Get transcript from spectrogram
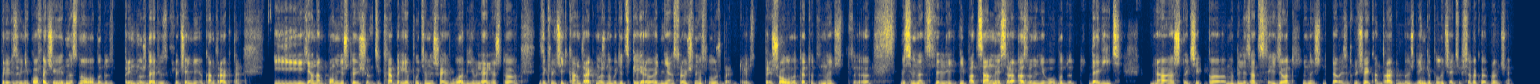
призывников, очевидно, снова будут принуждать к заключению контракта. И я напомню, что еще в декабре Путин и Шойгу объявляли, что заключить контракт можно будет с первого дня срочной службы. То есть пришел вот этот, значит, 18-летний э, пацан, и сразу на него будут давить что типа мобилизация идет, значит, давай заключай контракт, будешь деньги получать и все такое прочее.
